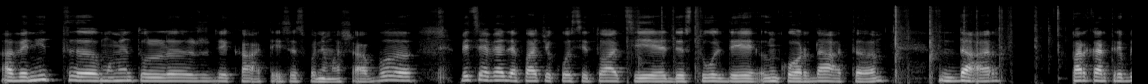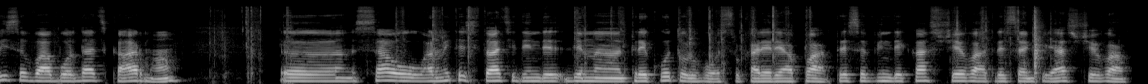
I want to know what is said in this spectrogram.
A venit uh, momentul judecatei, să spunem așa. Vă veți avea de-a face cu o situație destul de încordată, dar parcă ar trebui să vă abordați karma Uh, sau anumite situații din, de, din uh, trecutul vostru care reapar. Trebuie să vindecați ceva, trebuie să încheiați ceva.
